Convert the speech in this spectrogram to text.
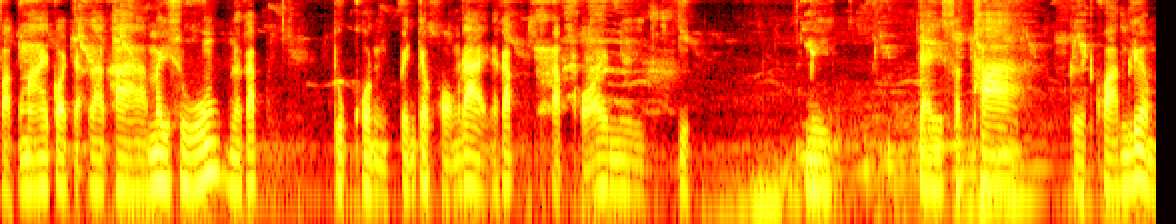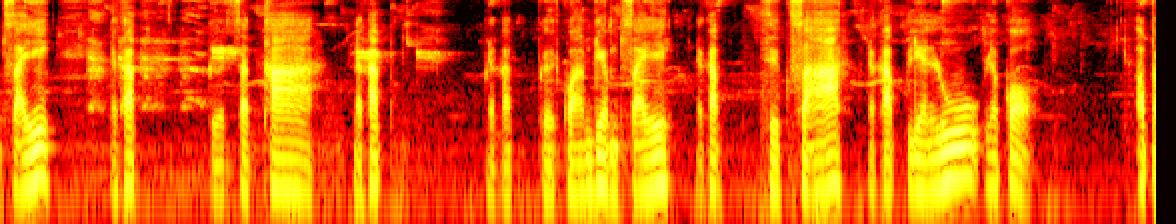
ฝักไม้ก็จะราคาไม่สูงนะครับ ทุกคนเป็นเจ้าของได้นะครับครับขอให้มีจิตมีใจศรัทธาเกิดความเลื่อมใส นะครับ เกิดศรัทธานะครับนะครับ เกิดความเลื่อมใสนะครับ ศึกษานะครับ เรียนรู้แล้วก็เอาไป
